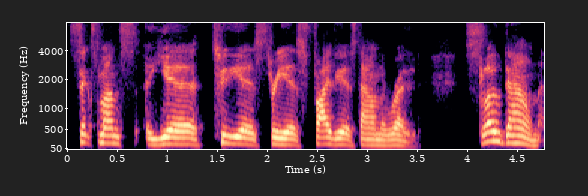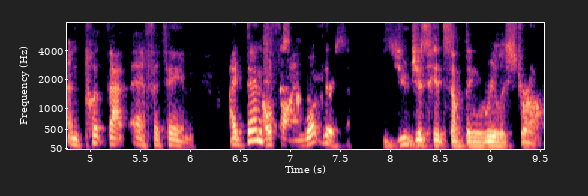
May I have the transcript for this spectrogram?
six months, a year, two years, three years, five years down the road. Slow down and put that effort in. Identify what the. You just hit something really strong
